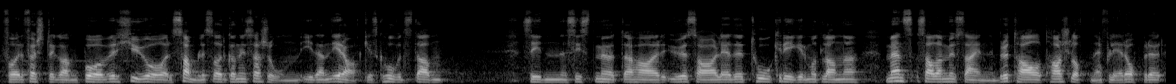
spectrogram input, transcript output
For første gang på over 20 år samles organisasjonen i den irakiske hovedstaden. Siden sist møte har USA ledet to kriger mot landet, mens Saddam Hussein brutalt har slått ned flere opprør.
